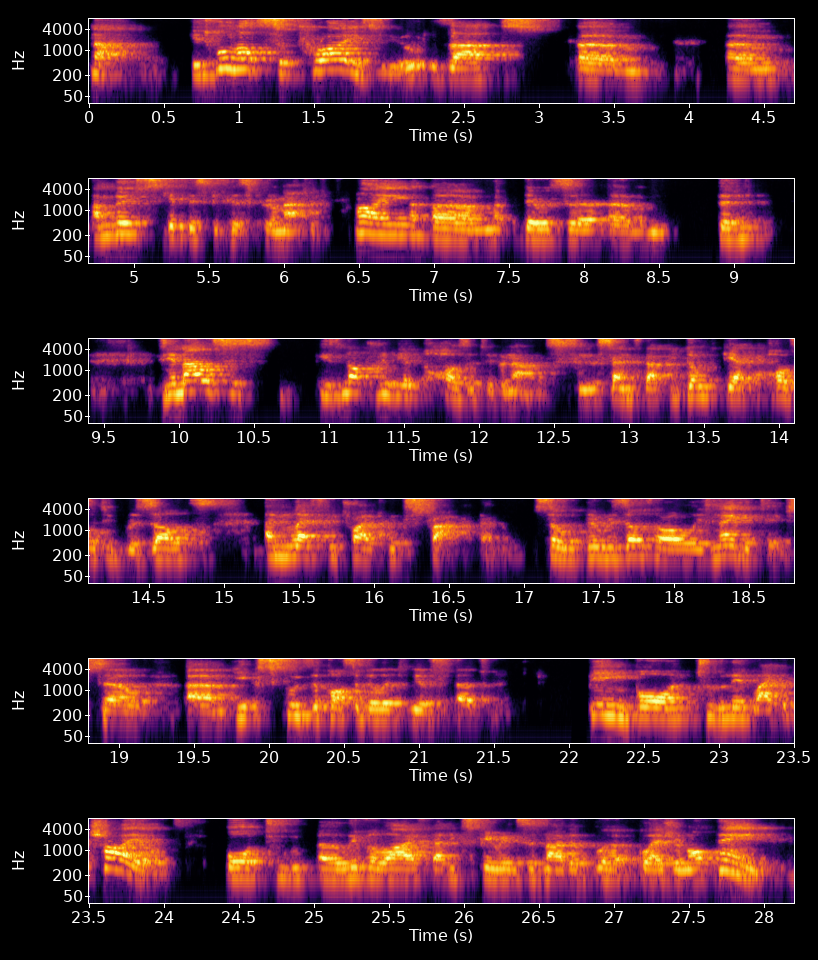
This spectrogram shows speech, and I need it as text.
Now, it will not surprise you that um, um, I'm going to skip this because for a matter of time, um, there was a, um, the, the analysis is not really a positive analysis in the sense that we don't get positive results unless we try to extract them. So the results are always negative. So um, he excludes the possibility of, of, being born to live like a child or to uh, live a life that experiences neither pleasure nor pain,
